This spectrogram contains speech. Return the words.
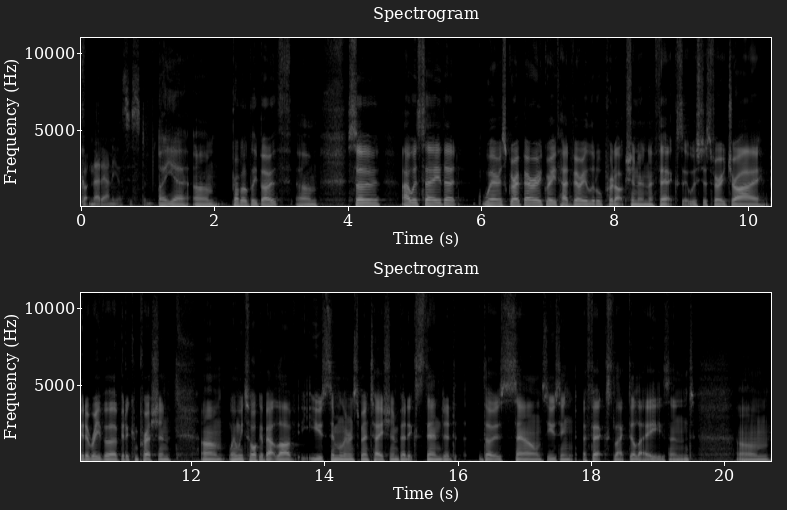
gotten that out of your system? Uh, yeah, um, probably both. Um, so I would say that whereas Great Barrier Reef had very little production and effects, it was just very dry, bit of reverb, bit of compression. Um, when we talk about love, use similar instrumentation but extended those sounds using effects like delays and um,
